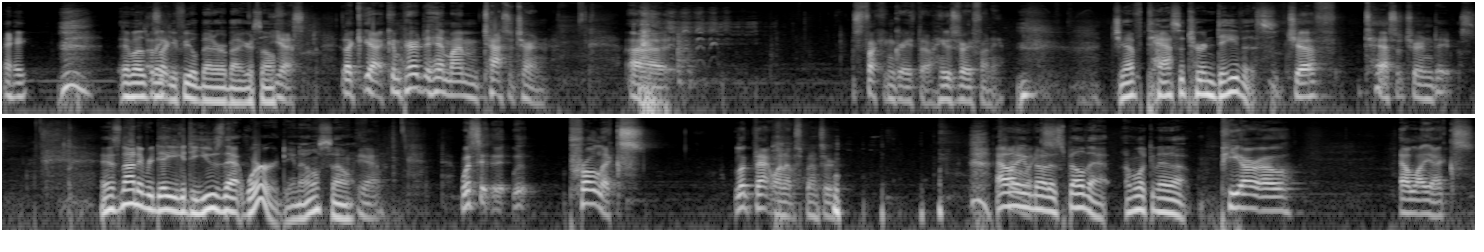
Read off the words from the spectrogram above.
Right. It must make like- you feel better about yourself. yes, like yeah. Compared to him, I'm taciturn. Uh, it's fucking great though. He was very funny. Jeff Taciturn Davis. Jeff Taciturn Davis. And it's not every day you get to use that word, you know. So Yeah. What's it? uh, Prolix. Look that one up, Spencer. I don't even know how to spell that. I'm looking it up. P R O L I X.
